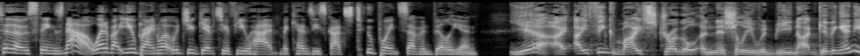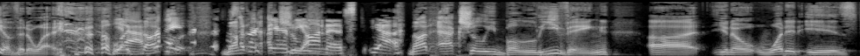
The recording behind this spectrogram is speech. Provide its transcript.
to those things now. What about you, Brian? What would you give to if you had Mackenzie Scott's 2.7 billion? Yeah, I, I think my struggle initially would be not giving any of it away. Like, yeah, not, right. Not there actually, be honest. Yeah. not actually believing, uh, you know, what it is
